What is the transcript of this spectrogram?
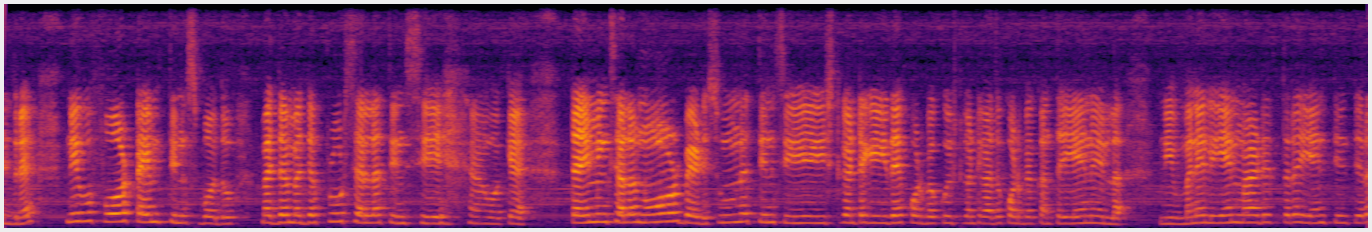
ಇದ್ದರೆ ನೀವು ಫೋರ್ ಟೈಮ್ ತಿನ್ನಿಸ್ಬೋದು. ಮಧ್ಯೆ ಮಧ್ಯೆ ಫ್ರೂಟ್ಸ್ ಎಲ್ಲ ತಿನ್ನಿಸಿ. ಓಕೆ ಟೈಮಿಂಗ್ಸ್ ಎಲ್ಲ ನೋಡಬೇಡಿ ಸುಮ್ಮನೆ ತಿನ್ನಿಸಿ ಇಷ್ಟು ಗಂಟೆಗೆ ಇದೇ ಕೊಡಬೇಕು, ಇಷ್ಟು ಗಂಟೆಗೆ ಅದು ಕೊಡಬೇಕಂತ ಏನೂ ಇಲ್ಲ. ನೀವು ಮನೇಲಿ ಏನು ಮಾಡಿರ್ತೀರ, ಏನು ತಿಂತೀರ,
